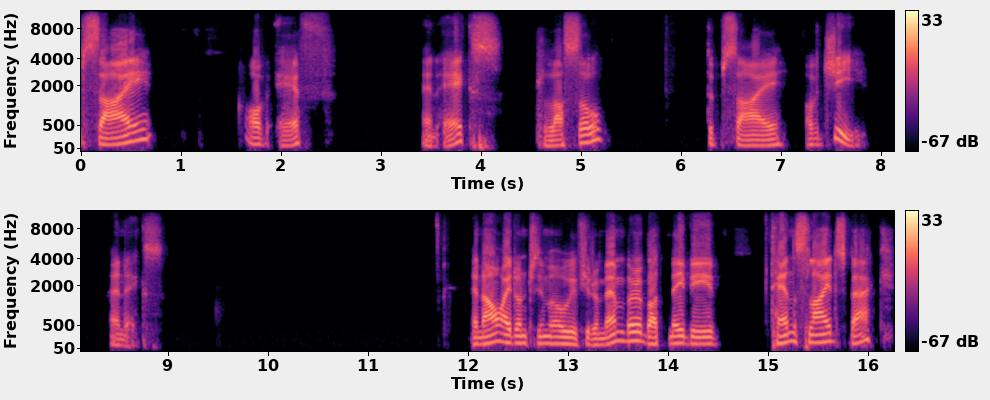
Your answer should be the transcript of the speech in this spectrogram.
psi of f and x plus the psi of g and x. And now I don't know if you remember, but maybe 10 slides back,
